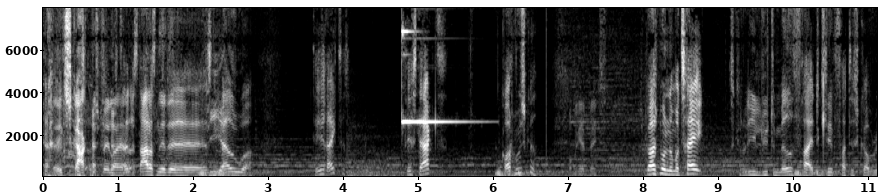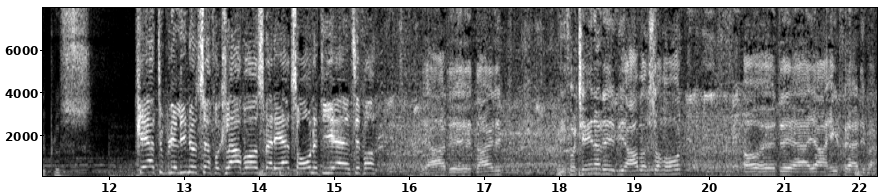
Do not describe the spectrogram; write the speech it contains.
Det er ikke skak, vi spiller her. Der starter sådan et øh, sådan madur. Det er rigtigt. Det er stærkt. Godt husket. Spørgsmål nummer tre. Skal du lige lytte med fra et klip fra Discovery+. Plus. Pierre, du bliver lige nødt til at forklare for os, hvad det er, tårne de er til for. Ja, det er dejligt. Vi fortjener det. Vi arbejder så hårdt. Og øh, det er, jeg er helt færdig, mand.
